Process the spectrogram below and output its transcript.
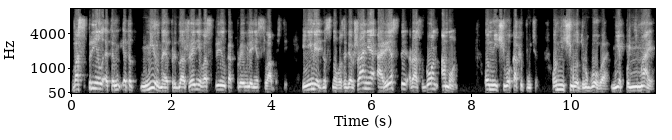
воспринял это, это мирное предложение, воспринял как проявление слабости. И немедленно снова задержание, аресты, разгон, ОМОН. Он ничего, как и Путин, он ничего другого не понимает.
